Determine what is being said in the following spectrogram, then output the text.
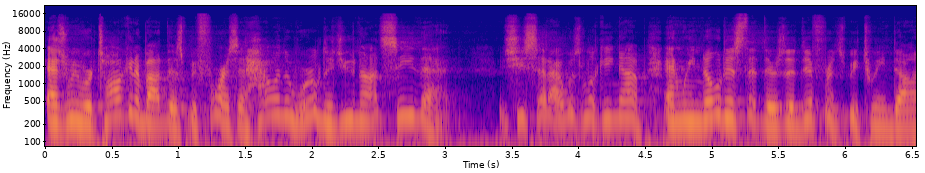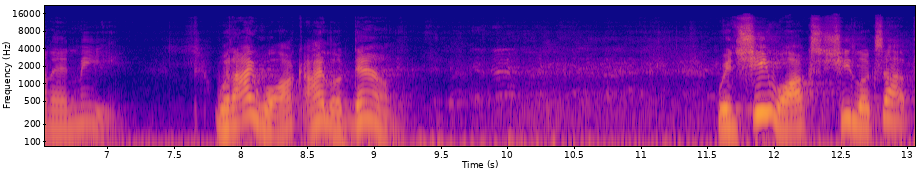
as we were talking about this before, I said, How in the world did you not see that? And she said, I was looking up. And we noticed that there's a difference between Donna and me. When I walk, I look down. When she walks, she looks up.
